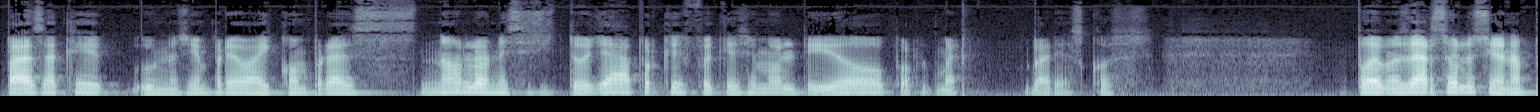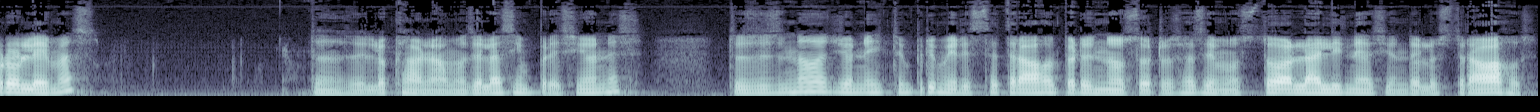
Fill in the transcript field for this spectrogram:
pasa que uno siempre va y compras, no lo necesito ya porque fue que se me olvidó, por bueno, varias cosas. Podemos dar solución a problemas. Entonces lo que hablamos de las impresiones. Entonces, no, yo necesito imprimir este trabajo, pero nosotros hacemos toda la alineación de los trabajos.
